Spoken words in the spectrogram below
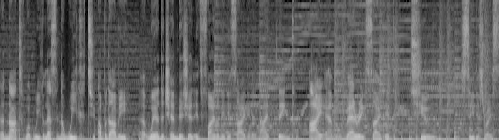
uh, not a week, less than a week to Abu Dhabi, uh, where the championship is finally decided. And I think I am very excited to see this race.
